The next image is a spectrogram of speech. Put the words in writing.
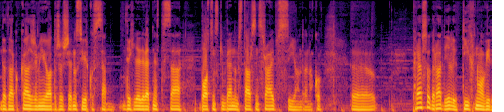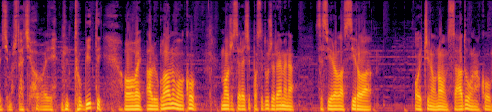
da tako kažem i održaš jednu svirku sa 2019. sa bostonskim bandom Stars and Stripes i onda onako e, prestao da radi ili utihnuo, vidjet ćemo šta će ovaj, tu biti, ovaj, ali uglavnom ovako može se reći posle duže vremena se svirala sirova ojčina u Novom Sadu, onako,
